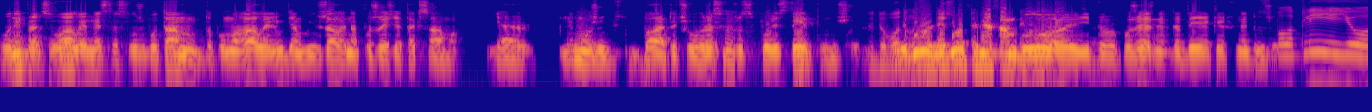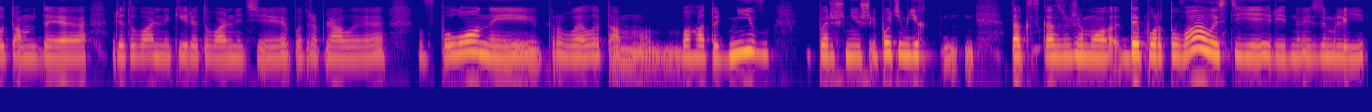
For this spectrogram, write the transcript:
Вони працювали, несли службу там, допомагали людям, виїжджали на пожежі так само. Я не можу багато чого роз- розповісти, тому що відно- відношення там було і до пожежних, до деяких не З дуже. Балаклією, там, де рятувальники і рятувальниці потрапляли в полон і провели там багато днів, перш ніж, і потім їх, так скажемо, депортували з тієї рідної землі,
